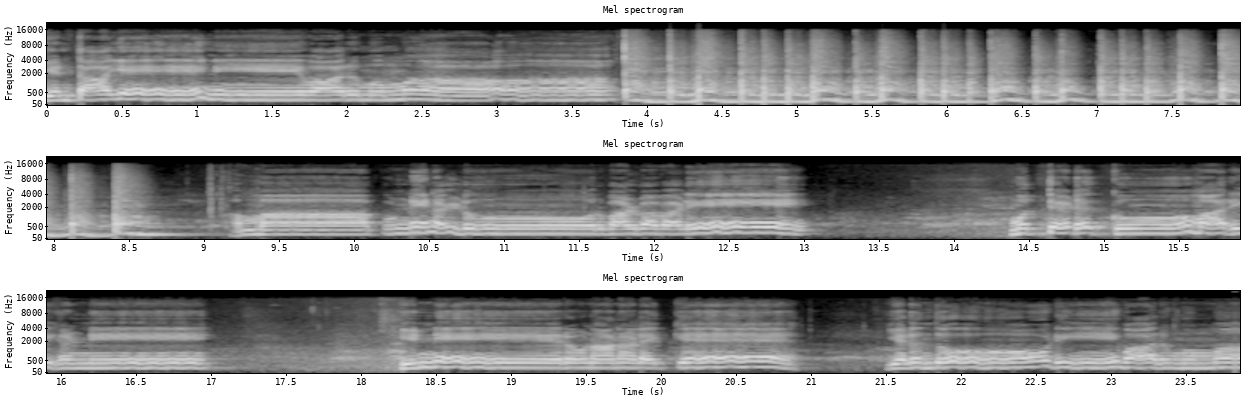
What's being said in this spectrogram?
என் தாயே நீ வாருமம்மா. அம்மா புண்ணை நல்லூர் வாழ்பவளே. முத்தெடுக்கும் மாரிகண்ணே. இந்நேரம் நான் அழைக்க எழுந்தோடி வாருமம்மா.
